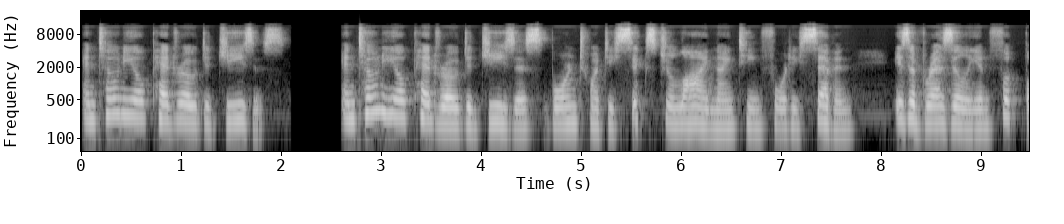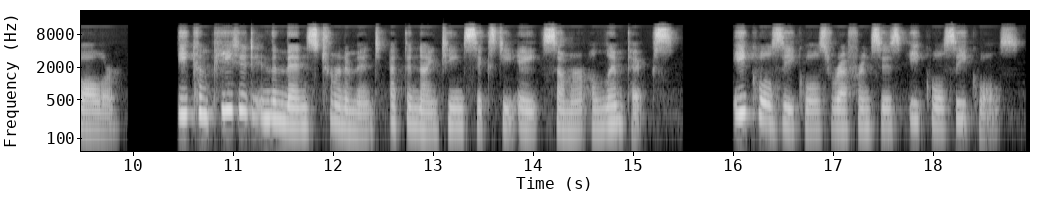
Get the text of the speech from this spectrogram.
Antonio Pedro de Jesus Antonio Pedro de Jesus, born 26 July 1947, is a Brazilian footballer. He competed in the men's tournament at the 1968 Summer Olympics. Equals equals References equals equals.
